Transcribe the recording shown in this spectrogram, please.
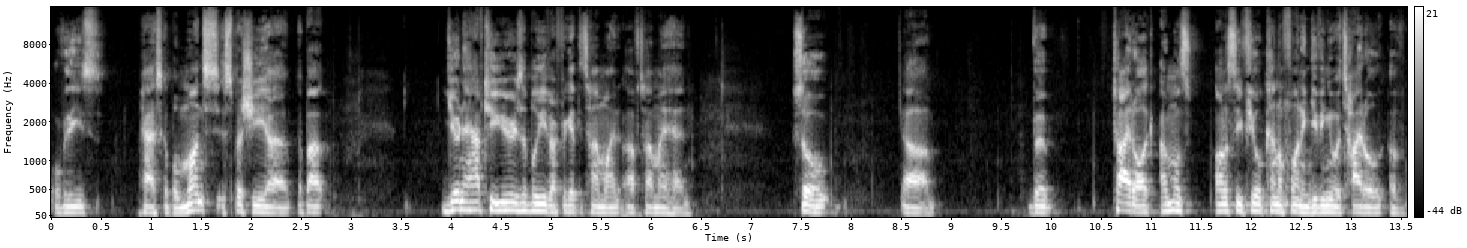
over these past couple months, especially uh, about year and a half, two years, I believe. I forget the timeline off the top of my head. So, uh, the title, I almost honestly feel kind of funny giving you a title of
